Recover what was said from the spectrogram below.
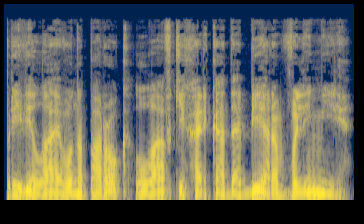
привела его на порог лавки Харька Добера в Валимире.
